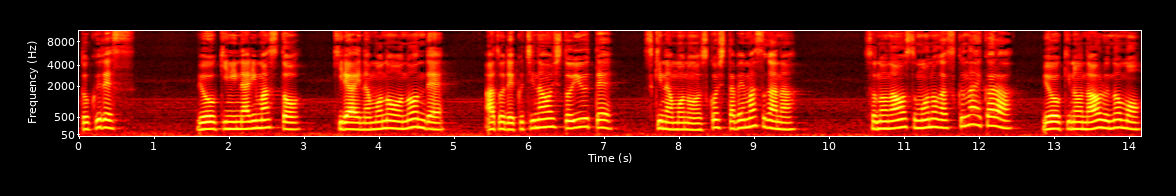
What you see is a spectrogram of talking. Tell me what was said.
毒です。病気になりますと嫌いなものを飲んで後で口直しと言うて好きなものを少し食べますがな。その治すものが少ないから病気の治るのも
